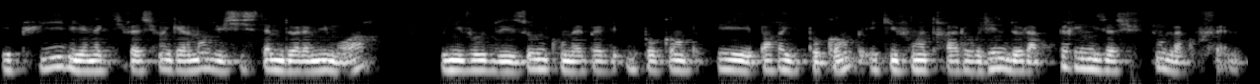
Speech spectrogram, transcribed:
Et puis, il y a une activation également du système de la mémoire, au niveau des zones qu'on appelle hippocampe et para-hippocampe et qui vont être à l'origine de la pérennisation de l'acouphène.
